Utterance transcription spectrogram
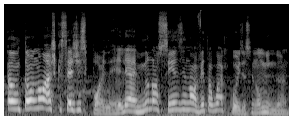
então eu não acho que seja spoiler. Ele é 1990 alguma coisa, se não me engano.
